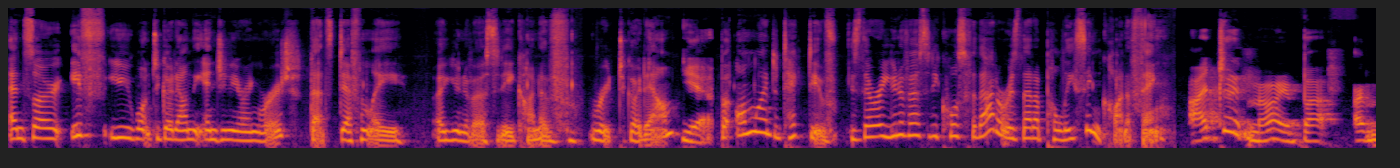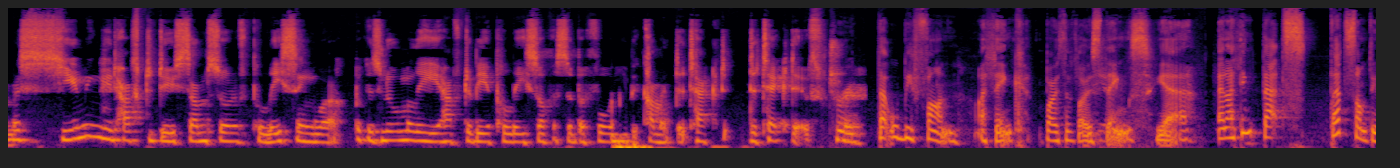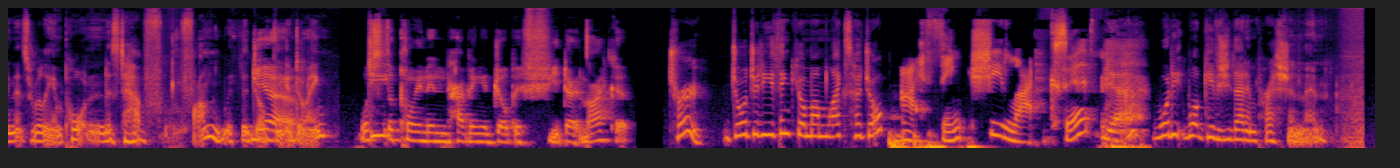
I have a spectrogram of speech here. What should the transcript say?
And so, if you want to go down the engineering route, that's definitely a university kind of route to go down. Yeah. But online detective, is there a university course for that or is that a policing kind of thing? I don't know, but I'm assuming you'd have to do some sort of policing work because normally you have to be a police officer before you become a detect- detective. True. That will be fun, I think, both of those things. Yeah. And I think that's that's something that's really important is to have fun with the job that you're doing. What's Do you- the point in having a job if you don't like it? True. Georgia, do you think your mum likes her job? I think she likes it Yeah. What do- what gives you that impression then?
